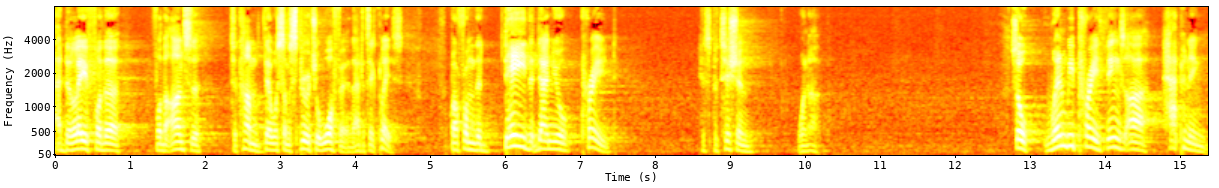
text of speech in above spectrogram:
a delay for the, for the answer to come. There was some spiritual warfare that had to take place. But from the day that Daniel prayed, his petition went up. So when we pray, things are happening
